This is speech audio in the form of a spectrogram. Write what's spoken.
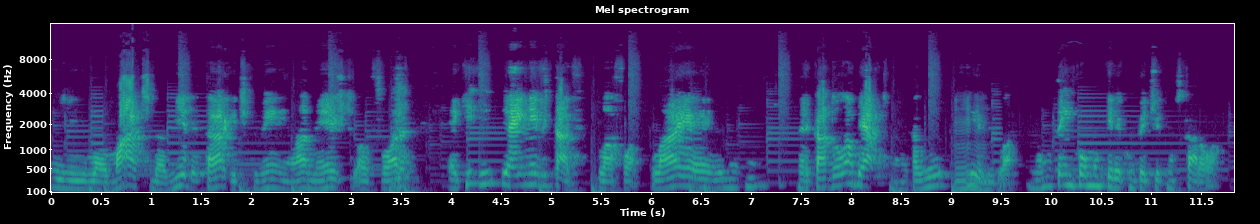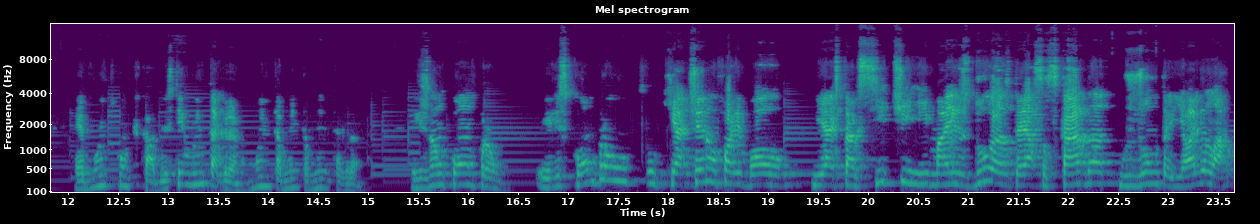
e o Walmart da vida, Target, que vendem lá, Magic, lá fora, é que é inevitável lá fora. Lá é mercado aberto, né? mercado uhum. livre lá. Não tem como querer competir com os caras lá. É muito complicado. Eles têm muita grana, muita, muita, muita grana. Eles não compram eles compram o que a Channel Fireball e a Star City e mais duas dessas cada junta e olha lá.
